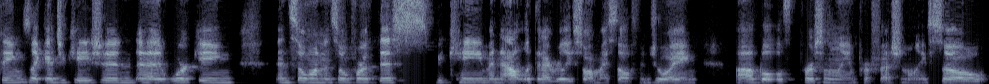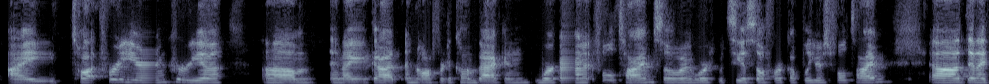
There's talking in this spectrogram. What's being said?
things like education, uh, working, and so on and so forth, this became an outlet that I really saw myself enjoying. Uh, both personally and professionally. So I taught for a year in Korea, um, and I got an offer to come back and work on it full time. So I worked with CSL for a couple years full time. Uh, then I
